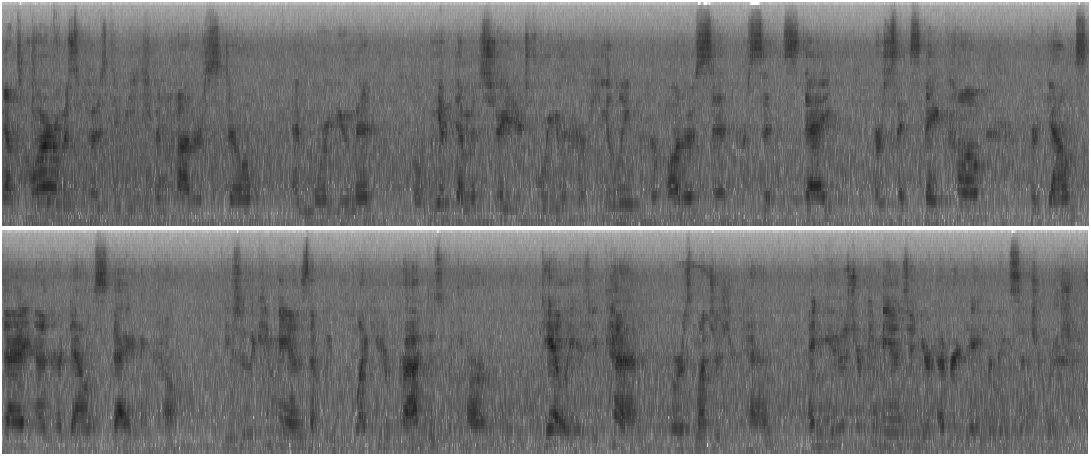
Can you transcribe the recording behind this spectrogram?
Now tomorrow is supposed to be even hotter still and more humid, but we have demonstrated for you her heeling, her auto sit, her sit and stay, her sit, stay, come, her down stay, and her down stay and come. These are the commands that we would like you to practice with her daily if you can, or as much as you can. and use your commands in your everyday living situations.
